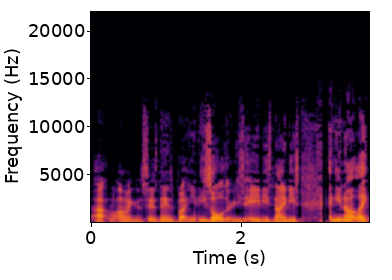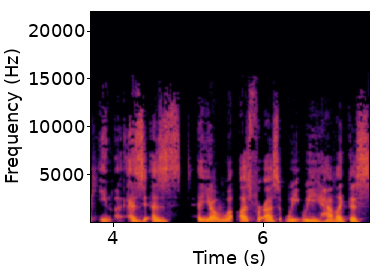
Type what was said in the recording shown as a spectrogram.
uh, I'm not gonna say his name, but he's older. He's 80s, 90s, and you know, like you know, as as you know, us for us, we we have like this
